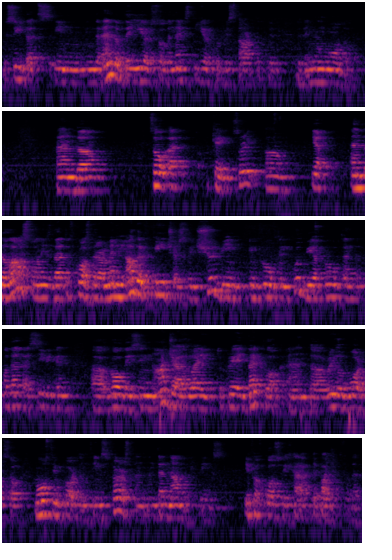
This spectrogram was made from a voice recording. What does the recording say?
you see that's in, in the end of the year, so the next year could be started with, with a new model. And uh, so, uh, okay, sorry, um, yeah. And the last one is that, of course, there are many other features which should be improved and could be approved, and for that I see we can uh, go this in agile way to create backlog and uh, real work. So most important things first, and, and then other things, if of course we have the budget for that.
